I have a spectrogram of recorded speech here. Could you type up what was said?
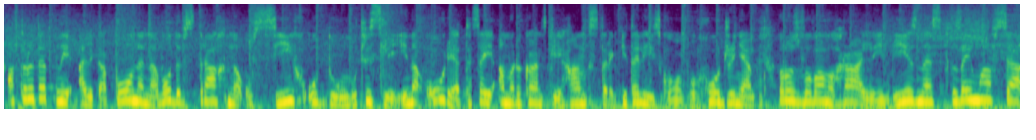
Авторитетний Аль Капоне наводив страх на усіх, у тому числі і на уряд. Цей американський гангстер італійського походження розвивав гральний бізнес, займався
